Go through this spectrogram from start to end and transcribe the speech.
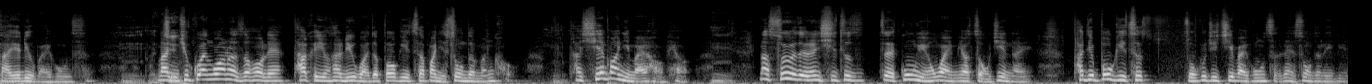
大约六百公尺。嗯，那你去观光的时候呢，他可以用他旅馆的 bogie 车把你送到门口，他先帮你买好票。嗯，那所有的人其实是在公园外面要走进来，他就 bogie 车走过去几百公尺，让你送到那边。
